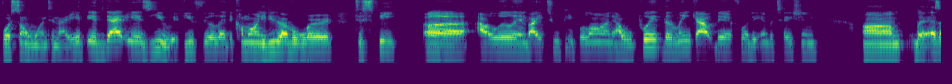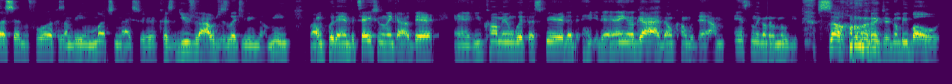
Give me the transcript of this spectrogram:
for someone tonight. If if that is you, if you feel led to come on, if you have a word to speak, uh, I will invite two people on. I will put the link out there for the invitation um, but as I said before, because I'm being much nicer, because usually I would just let you email me, but I'm gonna put an invitation link out there. And if you come in with a spirit that, that ain't a God, don't come with that. I'm instantly gonna remove you. So just gonna be bold.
